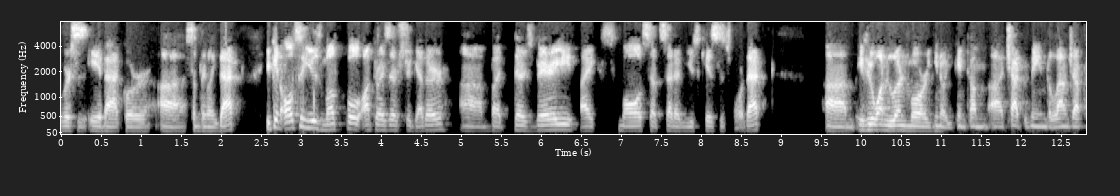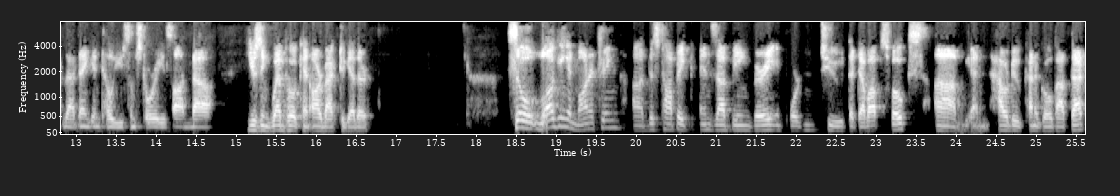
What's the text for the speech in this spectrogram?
versus abac or uh, something like that. You can also use multiple authorizers together, uh, but there's very like small subset of use cases for that. Um, if you want to learn more, you know, you can come uh, chat with me in the lounge after that, and I can tell you some stories on uh, using webhook and RBAC together. So logging and monitoring, uh, this topic ends up being very important to the DevOps folks um, and how to kind of go about that.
